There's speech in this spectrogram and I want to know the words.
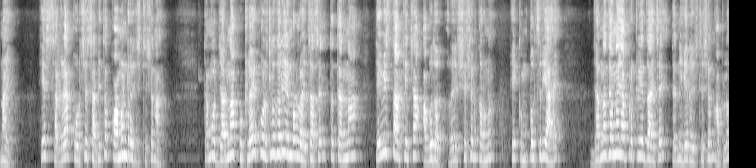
नाही. हे सगळ्या कोर्सेससाठीचं कॉमन रजिस्ट्रेशन आहे. त्यामुळे ज्यांना कुठल्याही कोर्सला जरी एनरोल व्हायचं असेल तर त्यांना तेवीस तारखेच्या अगोदर रजिस्ट्रेशन करणं हे कंपल्सरी आहे. ज्यांना ज्यांना या प्रक्रियेत जायचं आहे त्यांनी हे रजिस्ट्रेशन आपलं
